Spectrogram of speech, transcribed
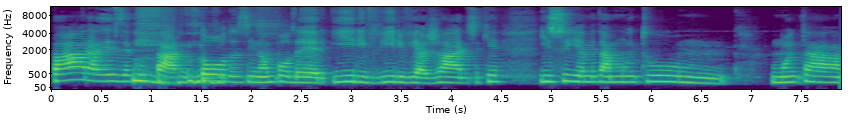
para executar todas e não poder ir e vir e viajar, isso aqui, isso ia me dar muito muita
